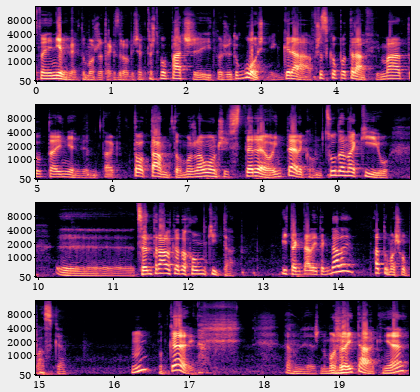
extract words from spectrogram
to ja nie wiem, jak to można tak zrobić. Jak ktoś to popatrzy i tworzy tu głośnik, gra, wszystko potrafi, ma tutaj, nie wiem, tak, to, tamto, można łączyć stereo, interkom, cuda na kiju, yy, centralka do HomeKita i tak dalej, i tak dalej, a tu masz opaskę. Hmm? Okej. Okay. Tam wiesz, no można i tak, nie?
